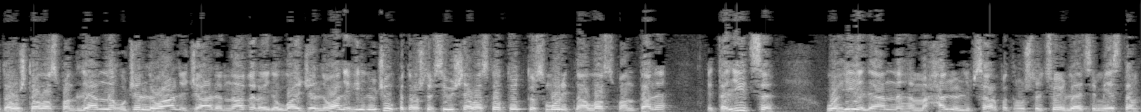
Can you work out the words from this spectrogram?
Потому что Аллах Субхану Ляннаху Джалли Вали Джаля Надра или Аллах Джалли Вали Гилючух, потому что Всевышний Аллах сказал, тот, кто смотрит на Аллах Субхану это лица, Вахия Ляннаха Махалю Липсар, потому что лицо является местом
